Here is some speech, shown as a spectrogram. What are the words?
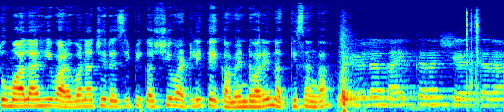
तुम्हाला ही वाळवणाची रेसिपी कशी वाटली ते कमेंटद्वारे नक्की सांगा. व्हिडिओला लाईक करा शेअर करा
